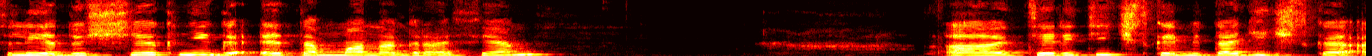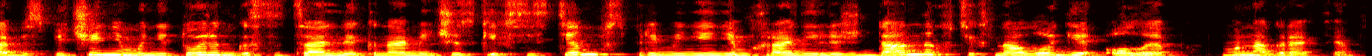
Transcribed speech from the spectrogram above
Следующая книга – это монография. А, теоретическое методическое обеспечение мониторинга социально-экономических систем с применением хранилищ данных в технологии OLAP. Монография.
